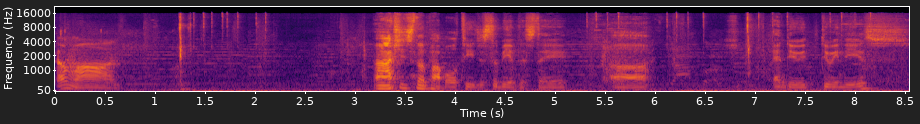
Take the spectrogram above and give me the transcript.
Come on. I'm actually just gonna pop ulti just to be able to stay uh, and do doing these.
